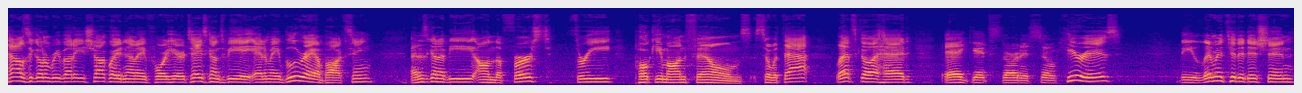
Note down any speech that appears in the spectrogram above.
How's it going everybody? Shockwave984 here. Today's going to be a anime Blu-ray unboxing. And it's going to be on the first three Pokemon films. So with that, let's go ahead and get started. So here is the limited edition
